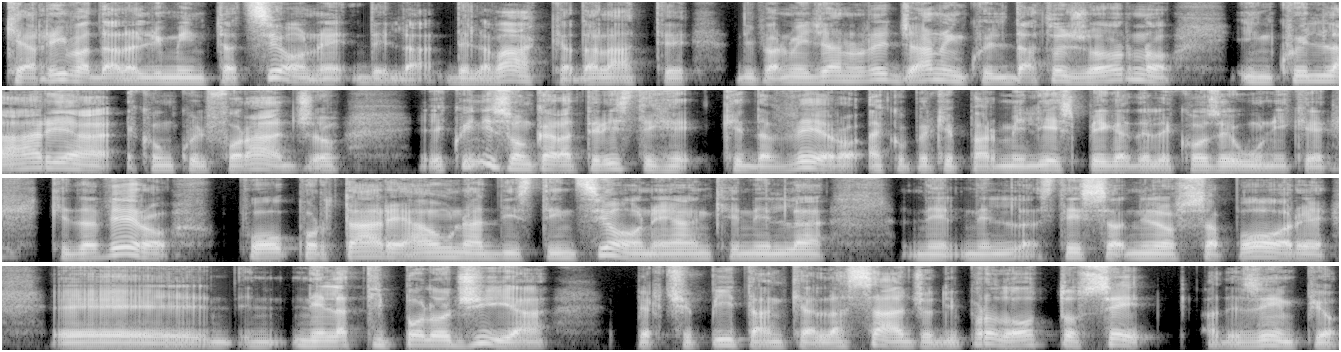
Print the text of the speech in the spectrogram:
che arriva dall'alimentazione della, della, vacca, da latte di parmigiano reggiano in quel dato giorno, in quell'area con quel foraggio. E quindi sono caratteristiche che davvero, ecco perché Parmelier spiega delle cose uniche, che davvero può portare a una distinzione anche nella, nel, nella stessa, nello sapore, eh, nella tipologia percepita anche all'assaggio di prodotto se ad esempio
